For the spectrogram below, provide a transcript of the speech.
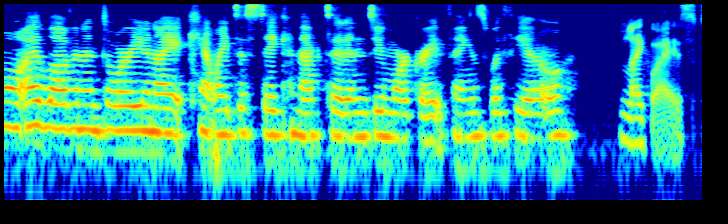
Oh, I love and adore you, and I can't wait to stay connected and do more great things with you. Likewise.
